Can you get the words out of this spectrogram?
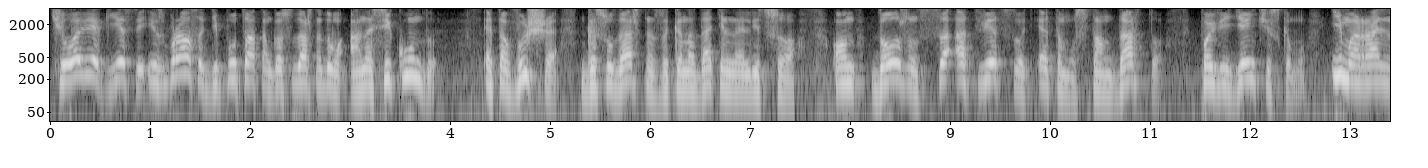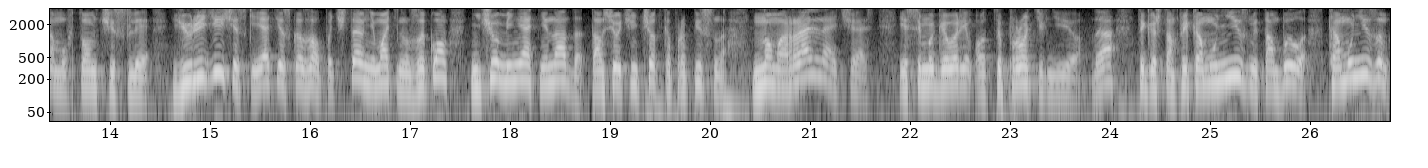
человек, если избрался депутатом Государственной Думы, а на секунду, это высшее государственное законодательное лицо. Он должен соответствовать этому стандарту, поведенческому и моральному в том числе. Юридически, я тебе сказал, почитай внимательно закон, ничего менять не надо, там все очень четко прописано. Но моральная часть, если мы говорим, вот ты против нее, да, ты говоришь, там при коммунизме там было, коммунизм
